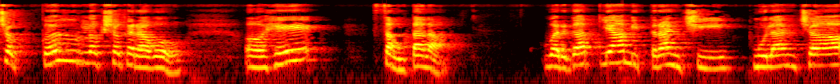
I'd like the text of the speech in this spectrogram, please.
चक्क दुर्लक्ष करावं हे सांगताना वर्गातल्या मित्रांची मुलांच्या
